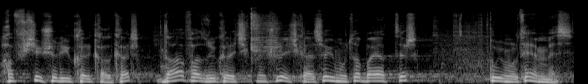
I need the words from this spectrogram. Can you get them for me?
hafifçe şöyle yukarı kalkar. Daha fazla yukarı çıkmak şuraya çıkarsa yumurta bayattır. Bu yumurta emmez.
